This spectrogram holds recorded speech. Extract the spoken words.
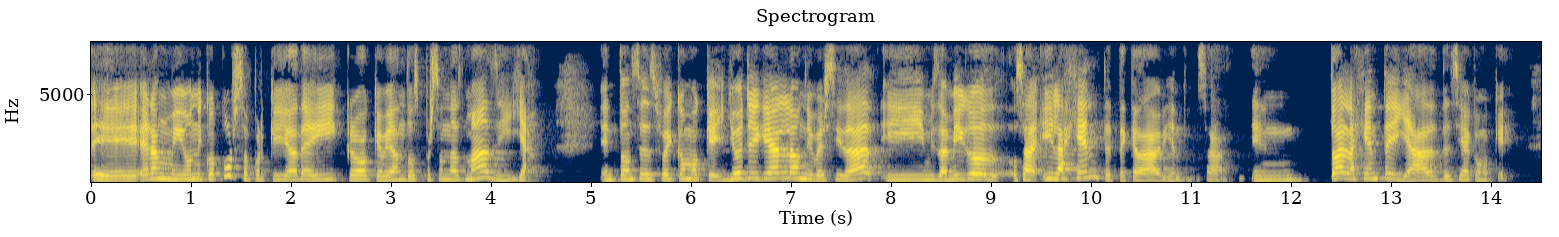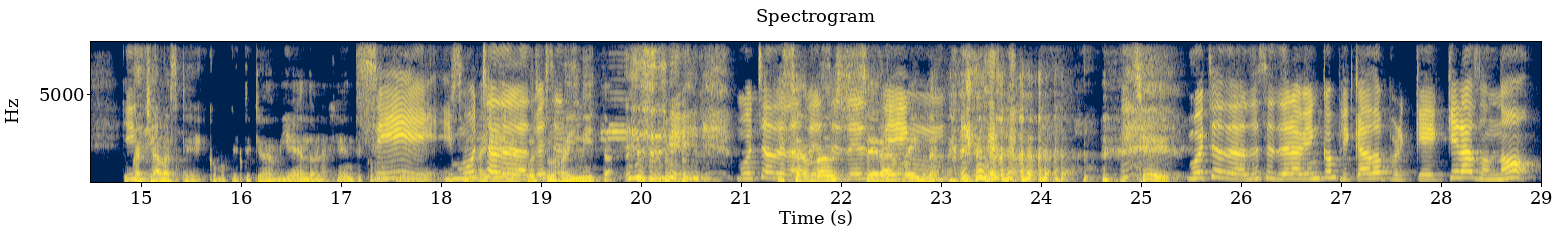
eh, eran mi único curso porque ya de ahí creo que habían dos personas más y ya. Entonces fue como que yo llegué a la universidad y mis amigos, o sea, y la gente te quedaba viendo, o sea, en toda la gente ya decía como que... Tú cachabas que como que te quedan viendo la gente. Como sí, que, y muchas de las pues, veces... tu reinita. sí, muchas de Esa las veces es será bien... reina. sí. Muchas de las veces era bien complicado porque quieras o no,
